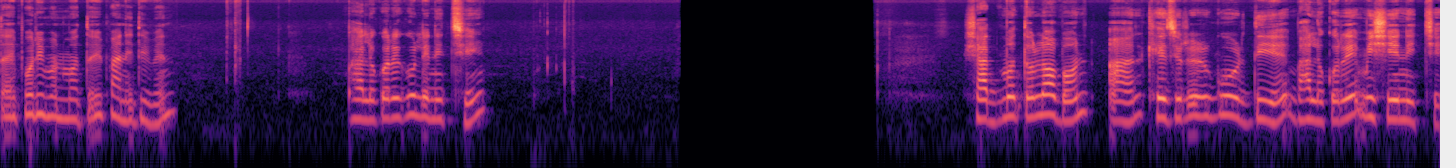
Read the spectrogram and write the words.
তাই পরিমাণ মতোই পানি দিবেন। ভালো করে গুলে নিচ্ছি। স্বাদ মতো লবণ আর খেজুরের গুড় দিয়ে ভালো করে মিশিয়ে নিচ্ছে।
